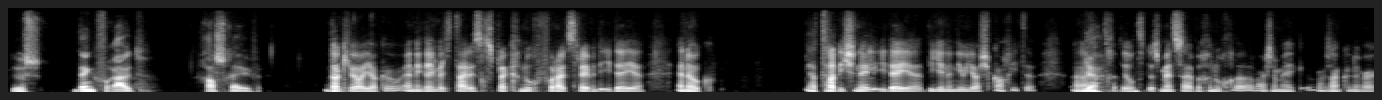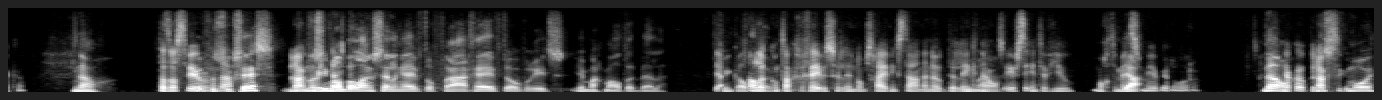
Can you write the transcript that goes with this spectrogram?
Dus denk vooruit. Gas geven. Dankjewel Jacco. En ik denk dat je tijdens het gesprek genoeg vooruitstrevende ideeën en ook ja, traditionele ideeën die je in een nieuw jasje kan gieten uh, ja. hebt gedeeld. Dus mensen hebben genoeg uh, waar, ze mee, waar ze aan kunnen werken. Nou, dat was het weer voor vandaag. succes. Bedankt en als iemand tijd. belangstelling heeft of vragen heeft over iets, je mag me altijd bellen. Ja, alle leuk. contactgegevens zullen in de omschrijving staan en ook de link Prima. naar ons eerste interview, mochten mensen ja. meer willen horen. Nou, Jacob, bedankt. hartstikke mooi.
